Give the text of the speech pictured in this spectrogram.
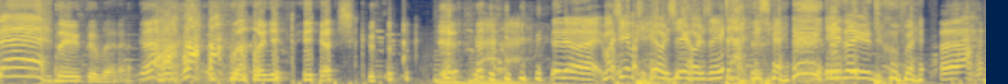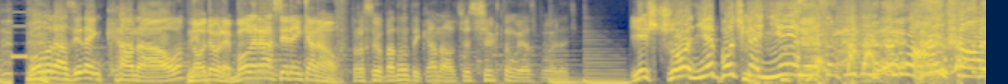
Ne! To je youtuber. Má hodně peněžků. Dobre, počkej, počkej, hoši, hoši. Takže, je to youtuber. Bol raz jeden kanál. No dobre, bol raz jeden kanál. Prosím, opadnutý kanál, čo, čo k tomu viac povedať? Ješ čo? Nie, počkaj, nie, ja som klikol, že tam bolo hi-fi!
